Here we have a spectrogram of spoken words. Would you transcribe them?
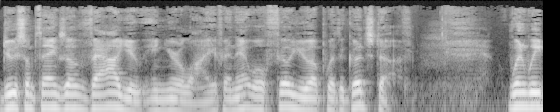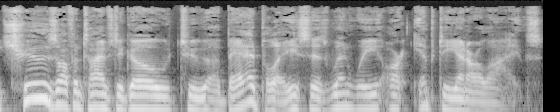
do some things of value in your life, and that will fill you up with the good stuff. When we choose oftentimes to go to a bad place is when we are empty in our lives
